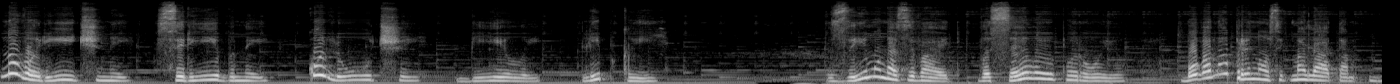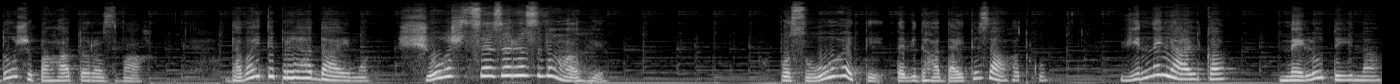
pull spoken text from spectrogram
Новорічний, срібний, колючий, білий, ліпкий. Зиму називають веселою порою, бо вона приносить малятам дуже багато розваг. Давайте пригадаємо, що ж це за розваги? Послухайте та відгадайте загадку. Він не лялька, не людина.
